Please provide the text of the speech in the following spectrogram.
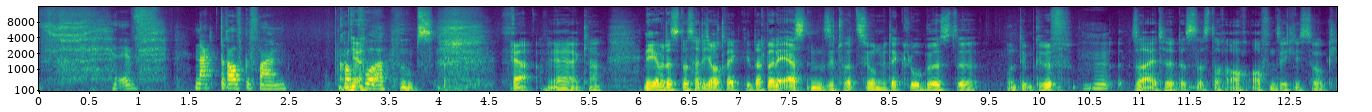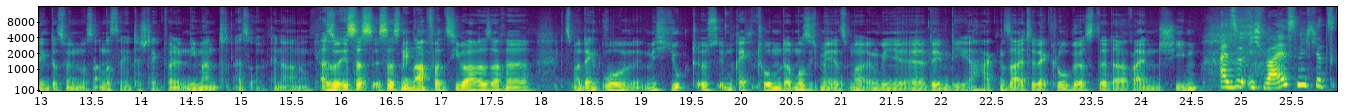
Pff, äh, pff, nackt draufgefallen. Kommt ja. vor. Ups. Ja, ja, ja, klar. Nee, aber das, das hatte ich auch direkt gedacht. Bei der ersten Situation mit der Klobürste und dem Griffseite, dass das doch auch offensichtlich so klingt, als wenn was anderes dahinter steckt, weil niemand, also keine Ahnung. Also ist das, ist das eine nachvollziehbare Sache, dass man denkt, oh, mich juckt es im Rektum, da muss ich mir jetzt mal irgendwie äh, den, die Hackenseite der Klobürste da reinschieben. Also ich weiß nicht, jetzt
